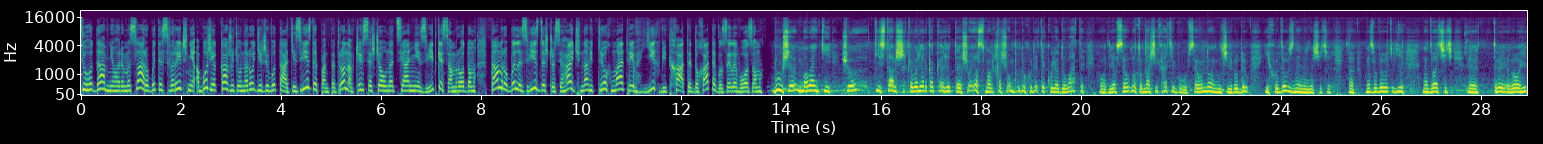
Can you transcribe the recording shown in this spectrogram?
Цього давнього ремесла робити сферичні або ж, як кажуть у народі, животаті звізди пан Петро навчився ще у Націанні, звідки сам родом. Там робили звізди, що сягають навіть трьох метрів. Їх від хати до хати возили возом. Був ще маленький, що ті старші кавалерка каже, що я з Маркачом буду ходити колядувати. От я все одно то в нашій хаті було, все одно значить, робив і ходив з ними. Значить, та ми зробили тоді на 23 роги,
